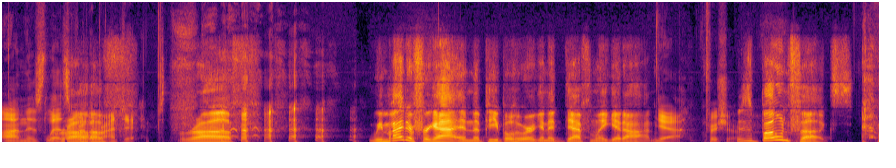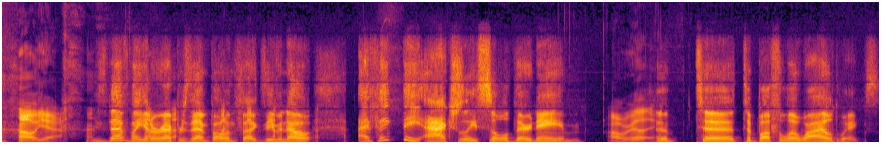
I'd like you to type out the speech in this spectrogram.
on this list Rough. for LeBron James. Rough. we might have forgotten the people who are going to definitely get on. Yeah, for sure. This is Bone Thugs. Oh, yeah. He's definitely going to represent Bone Thugs, even though I think they actually sold their name Oh, really? to, to, to Buffalo Wild Wings.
